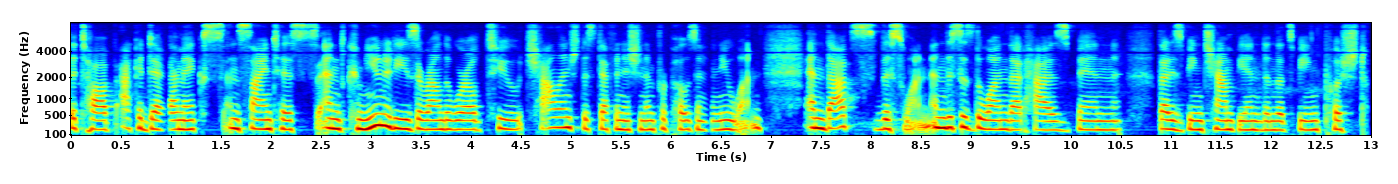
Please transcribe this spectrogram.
the top academics and scientists and communities around the world to challenge this definition and propose a new one. And that's this one. And this is the one that has been, that is being championed and that's being pushed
